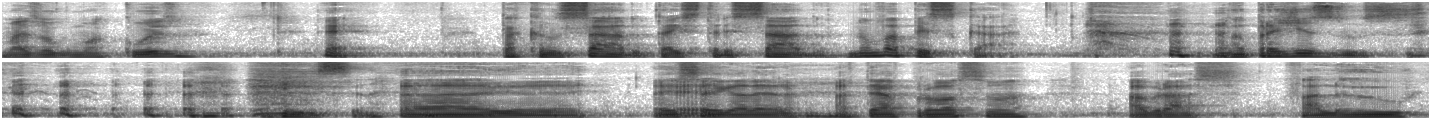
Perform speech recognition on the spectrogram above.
Mais alguma coisa? É. Tá cansado? Tá estressado? Não vá pescar. Vá para Jesus. É isso. Né? Ai, ai, ai. É isso aí, galera. Até a próxima. Abraço. Falou.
